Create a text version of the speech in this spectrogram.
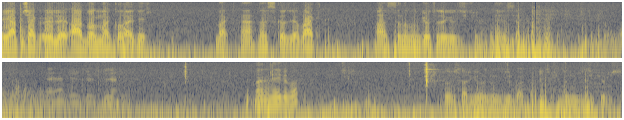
E Yapacak öyle abi olmak kolay değil. Bak ha nasıl kazıyor bak. Aslanımın götü de gözüküyor. Neyse. Hani neydi bu? Dostlar gördüğünüz gibi bak ilk fidanımızı dikiyoruz.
